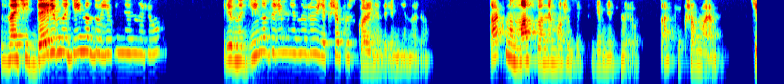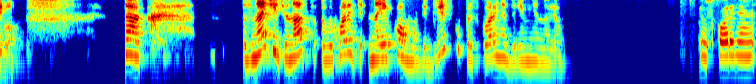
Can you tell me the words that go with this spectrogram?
Значить, де рівнодійно дорівнює нулю? Рівнодійно дорівнює нулю, якщо прискорення дорівнює нулю. Так, ну маса не може бути дорівнює нулю, так, якщо ми маємо тіло. Так, значить, у нас виходить, на якому відрізку прискорення дорівнює нулю. Прискорення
